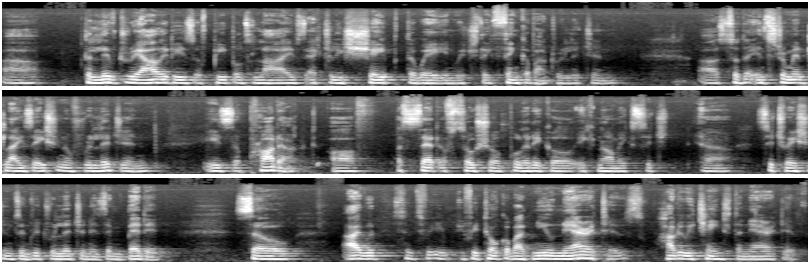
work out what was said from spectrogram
Uh, the lived realities of people's lives actually shape the way in which they think about religion. Uh, so the instrumentalization of religion is a product of a set of social, political, economic situ- uh, situations in which religion is embedded. So, I would, since we, if we talk about new narratives, how do we change the narrative?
